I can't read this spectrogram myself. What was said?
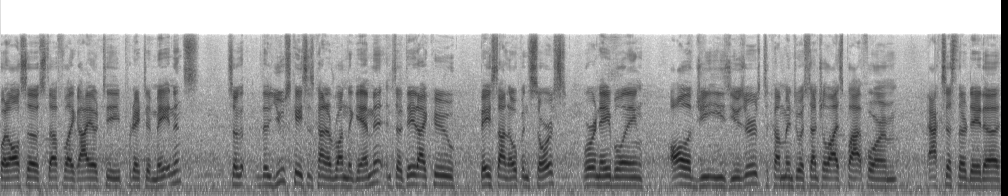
but also stuff like IoT predictive maintenance. So the use cases kind of run the gamut, and so Dataiku, based on open source, we're enabling all of GE's users to come into a centralized platform, access their data,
